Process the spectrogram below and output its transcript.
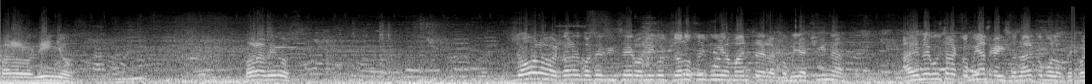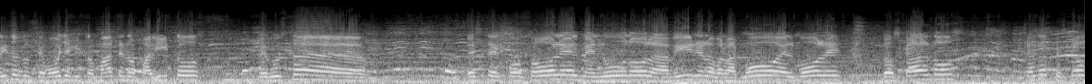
para los niños. Hola amigos. Yo la verdad les voy a ser sincero amigos, yo no soy muy amante de la comida china. A mí me gusta la comida tradicional como los frijolitos con cebolla y tomate, nopalitos. Me gusta este el pozole, el menudo, la birria, la barbacoa, el mole, los caldos, pescado.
